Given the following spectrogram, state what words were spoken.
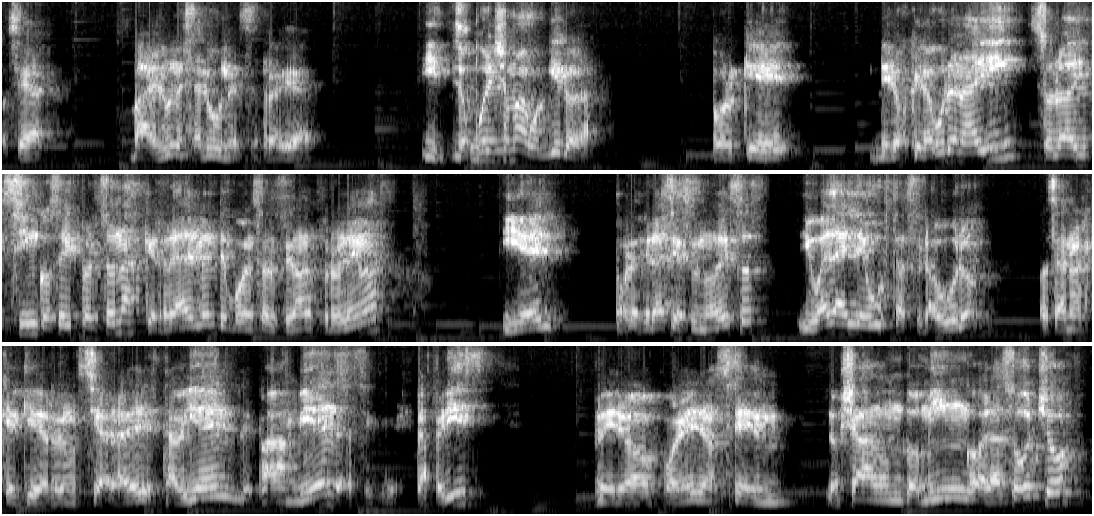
O sea, va, de lunes a lunes en realidad. Y lo pueden llamar a cualquier hora. Porque de los que laburan ahí, solo hay 5 o 6 personas que realmente pueden solucionar los problemas. Y él, por desgracia, es uno de esos. Igual a él le gusta su laburo. O sea, no es que él quiere renunciar. A él está bien, le pagan bien, así que está feliz pero poner, no sé, lo llaman un domingo a las 8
